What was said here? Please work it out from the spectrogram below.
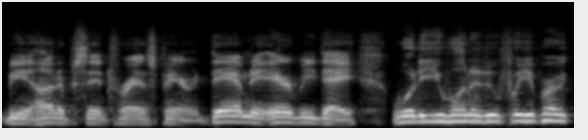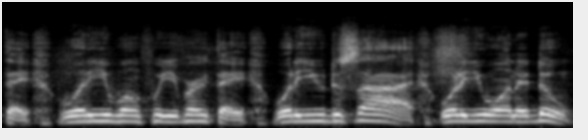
being 100 percent transparent, damn near every day. What do you want to do for your birthday? What do you want for your birthday? What do you decide? What do you want to do?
